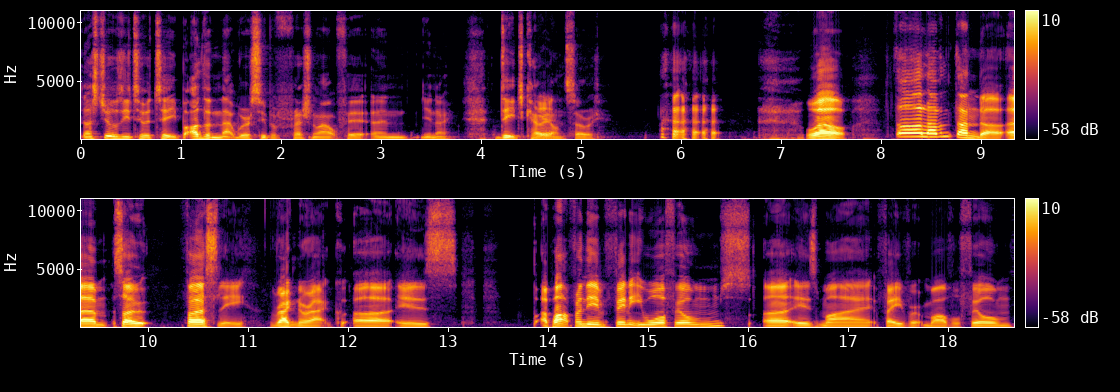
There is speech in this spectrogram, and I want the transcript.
that's Julesy to a T. But other than that, we're a super professional outfit, and you know, Deej, carry Yeah. on. Sorry. Well, Thor: Love and Thunder. Um, so firstly, Ragnarok uh, is apart from the Infinity War films, uh, is my favorite Marvel film.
